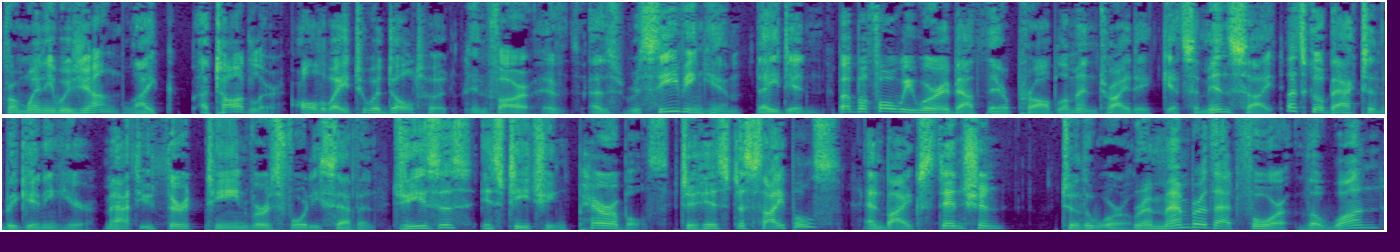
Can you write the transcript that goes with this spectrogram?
from when he was young, like a toddler, all the way to adulthood. And far as, as, receiving him, they didn't. But before we worry about their problem and try to get some insight, let's go back to the beginning here. Matthew 13 verse 47. Jesus is teaching parables to his disciples and by extension to the world. Remember that for the one,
